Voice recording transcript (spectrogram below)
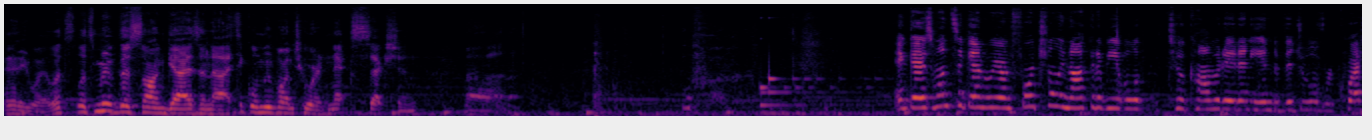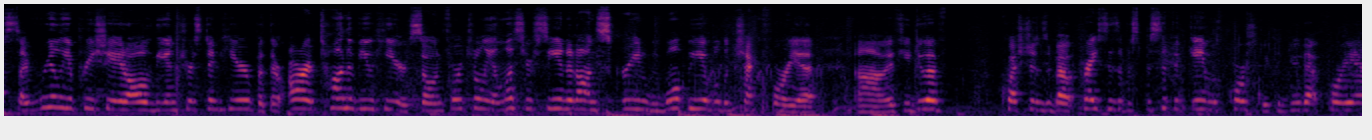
Anyway, let's let's move this on, guys, and uh, I think we'll move on to our next section. Uh, And guys, once again, we are unfortunately not going to be able to accommodate any individual requests. I really appreciate all of the interest in here, but there are a ton of you here, so unfortunately, unless you're seeing it on screen, we won't be able to check for you. Uh, if you do have questions about prices of a specific game, of course, we can do that for you,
